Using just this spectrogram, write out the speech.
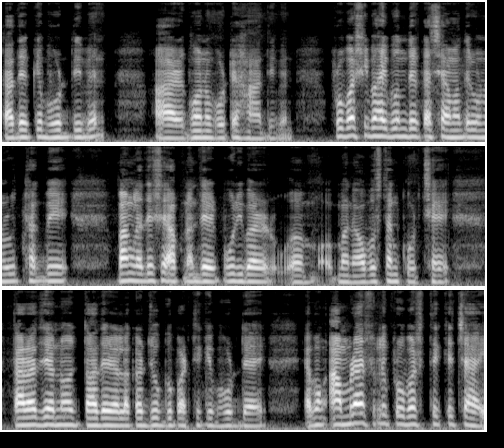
তাদেরকে ভোট দিবেন। আর গণভোটে হাঁ দিবেন। প্রবাসী ভাই বোনদের কাছে আমাদের অনুরোধ থাকবে, বাংলাদেশে আপনাদের পরিবার মানে অবস্থান করছে, তারা যেন তাদের এলাকার যোগ্য প্রার্থীকে ভোট দেয়। এবং আমরা আসলে প্রবাস থেকে চাই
